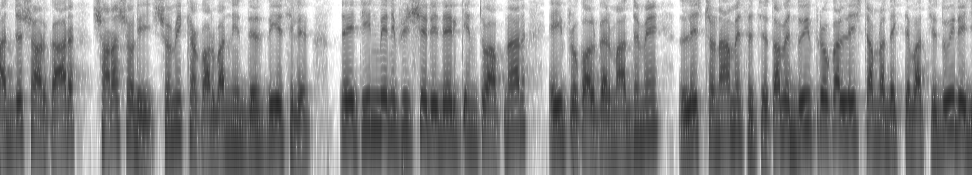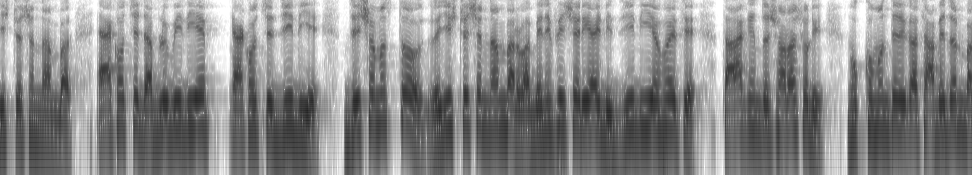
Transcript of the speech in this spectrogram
রাজ্য সরকার সরাসরি সমীক্ষা করবার নির্দেশ দিয়েছিলেন। এই তিন বেনিফিশিয়ারিদের কিন্তু আপনার এই প্রকল্পের মাধ্যমে লিস্ট নাম এসেছে। তবে দুই প্রকার লিস্ট আমরা দেখতে পাচ্ছি, দুই রেজিস্ট্রেশন নাম্বার এক হচ্ছে ডাব্লিউবি দিয়ে, এক হচ্ছে জি দিয়ে। যে সমস্ত রেজিস্ট্রেশন নাম্বার বা বেনিফিশিয়ারি আইডি জি দিয়ে হয়েছে, তারা কিন্তু সরাসরি মুখ্যমন্ত্রীর কাছে আবেদন বা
